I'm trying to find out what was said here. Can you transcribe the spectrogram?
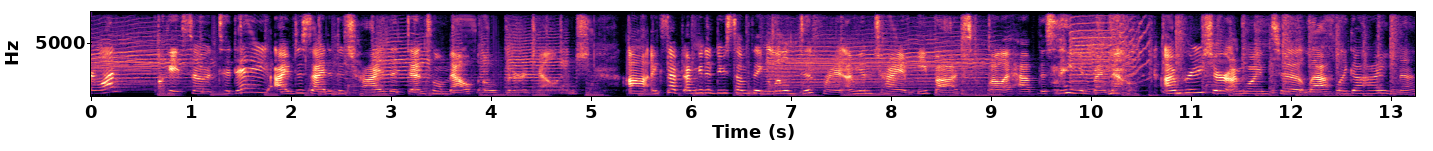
everyone! Okay, so today I've decided to try the dental mouth opener challenge. Uh, except I'm gonna do something a little different. I'm gonna try and beatbox while I have this thing in my mouth. I'm pretty sure I'm going to laugh like a hyena.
